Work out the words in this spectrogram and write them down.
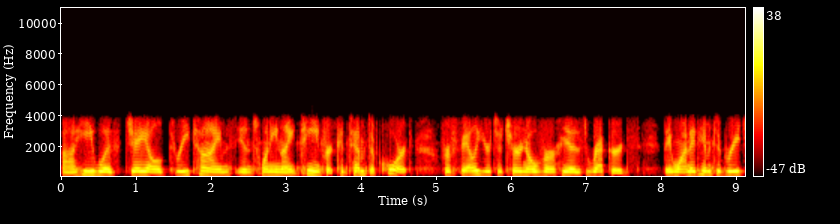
uh, he was jailed three times in 2019 for contempt of court for failure to turn over his records. They wanted him to breach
